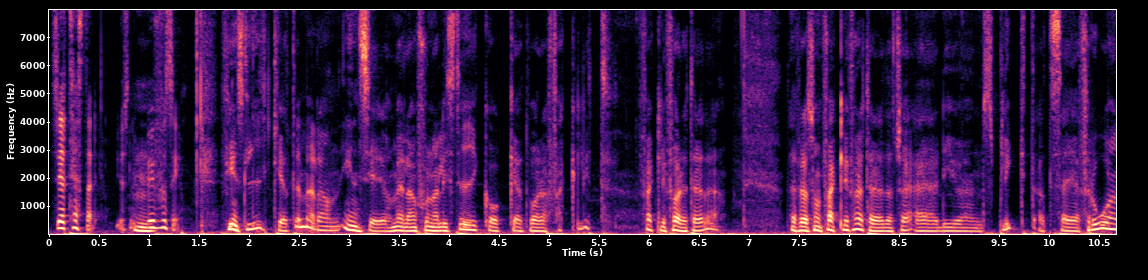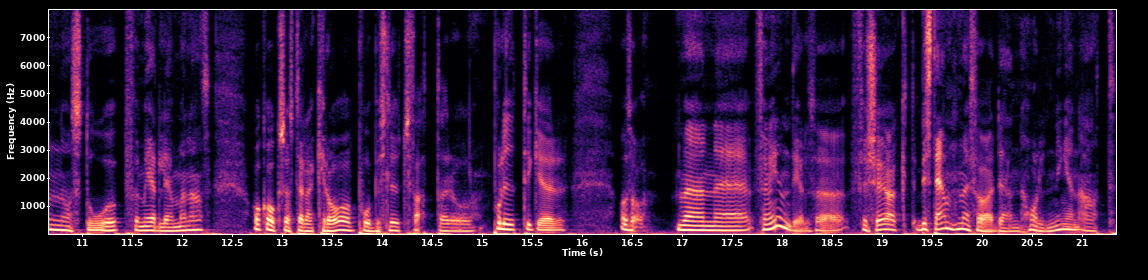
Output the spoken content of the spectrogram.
Så jag testar det just nu. Mm. Vi får se. Finns likheter mellan, inser jag, mellan journalistik och att vara fackligt, facklig företrädare. Därför att som facklig företrädare så är det ju ens plikt att säga ifrån och stå upp för medlemmarna och också ställa krav på beslutsfattare och politiker och så. Men eh, för min del så har jag försökt, bestämt mig för den hållningen att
